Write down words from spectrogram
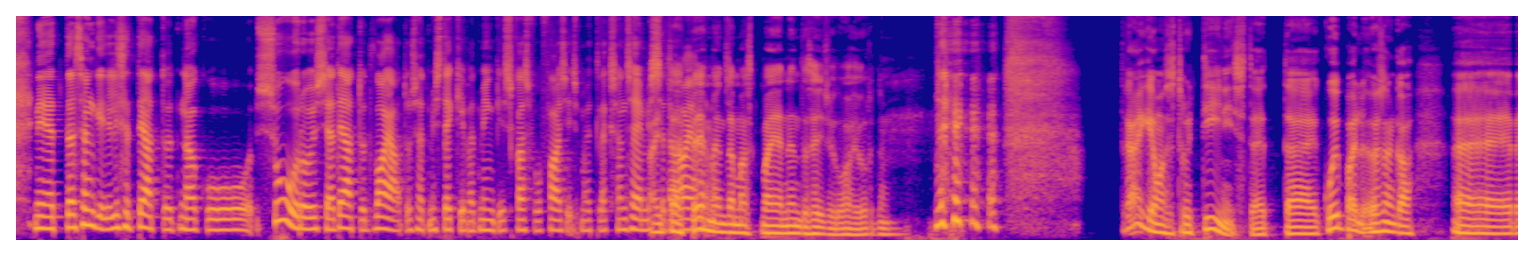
nii et see ongi lihtsalt teatud nagu suurus ja teatud vajadused, mis tekivad mingis kasvufaasis, ma ütleks, on see, mis Aitäh, seda ajanud. pehmendamast, ma jään enda seisukoha juurde räägi oma sellest rutiinist, et äh, kui palju, ühesõnaga äh,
